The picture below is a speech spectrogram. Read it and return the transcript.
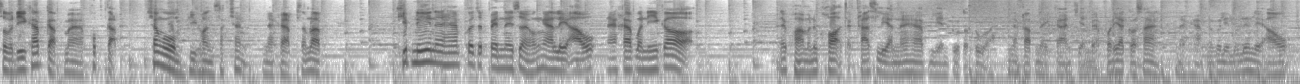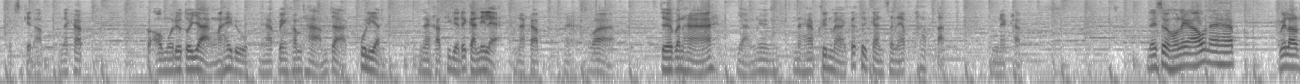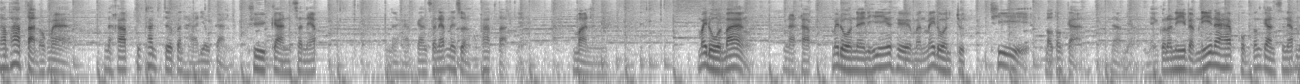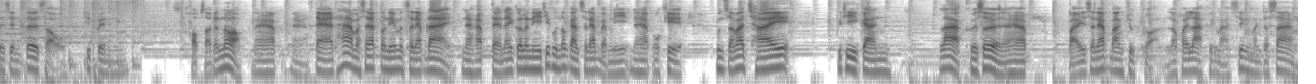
สวัสดีครับกลับมาพบกับช่างโอม P Construction นะครับสำหรับคลิปนี้นะครับก็จะเป็นในส่วนของงาน Layout นะครับวันนี้ก็ได้ความอนุเคราะห์จากคลาสเรียนนะครับ เรียนตัวต่อตัวนะครับในการเขียนแบบขออนุญาตก่อสร้างนะครับแล้วก็เรียนรู้เรื่อง Layout กับ SketchUp นะครับก็เอาโมเดลตัวอย่างมาให้ดูนะครับเป็นคำถามจากผู้เรียนนะครับที่เรียนด้วยกันนี่แหละนะครับว่าเจอปัญหาอย่างหนึ่งนะครับขึ้นมาก็คือการ snap ภาพตัดนะครับ ในส่วนของ layout นะครับ เวลาเราทำภาพตัดออกมานะครับ ทุกท่านจะเจอปัญหาเดียวกัน คือการ snap นะครับ การ snap ในส่วนของภาพตัดเนี่ย มันไม่โดนบ้างนะครับ ไม่โดนในที่นี้ก็คือมันไม่โดนจุดที่เราต้องการนะอย่างในกรณีแบบนี้นะครับ ผมต้องการ snap ในเซนเตอร์เสาที่เป็นขอบเสาด้านนอกนะครับ แต่ถ้ามา snap ตัวนี้มัน snap ได้นะครับ แต่ในกรณีที่คุณต้องการ snap แบบนี้นะครับ โอเค คุณสามารถใช้วิธีการ ลากเคอร์เซอร์นะครับ ไป snap บางจุดก่อน แล้วค่อยลากขึ้นมา ซึ่งมันจะสร้าง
